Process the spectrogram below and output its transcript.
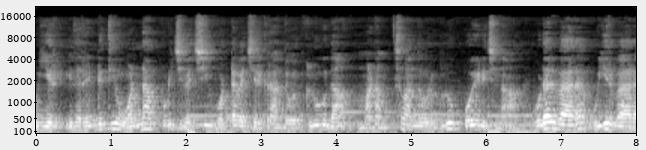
உயிர். இதை ரெண்டுத்தையும் ஒன்றா பிடிச்சி வச்சு ஒட்ட வச்சிருக்கிற அந்த ஒரு க்ளூ தான் மனம். ஸோ அந்த ஒரு க்ளூ போயிடுச்சுன்னா உடல் வேற உயிர் வேற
